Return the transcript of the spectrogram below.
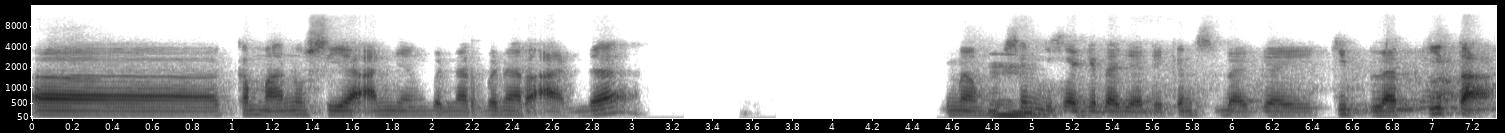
eh, kemanusiaan yang benar-benar ada, Imam Husain hmm. bisa kita jadikan sebagai kiblat kita.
